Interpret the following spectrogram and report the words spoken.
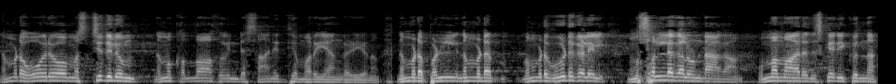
നമ്മുടെ ഓരോ മസ്ജിദിലും നമുക്ക് അള്ളാഹുവിന്റെ സാന്നിധ്യം അറിയാൻ കഴിയണം. നമ്മുടെ പള്ളി നമ്മുടെ നമ്മുടെ വീടുകളിൽ മുസല്ലകൾ ഉണ്ടാകാം. ഉമ്മമാരെ നിസ്കരിക്കുന്ന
